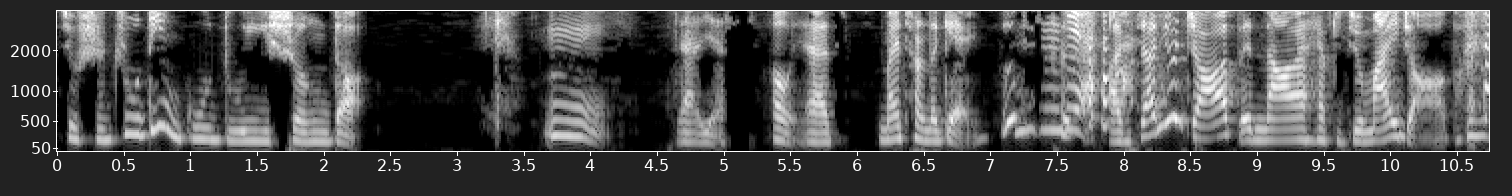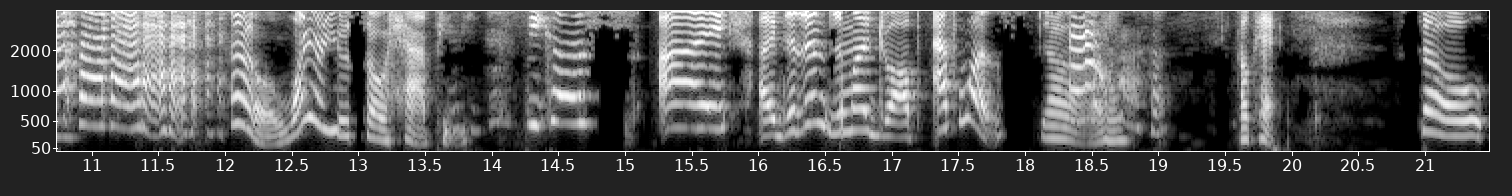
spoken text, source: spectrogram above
就是注定孤独一生的。嗯，Yeah, yes. Oh, yeah, it's my turn again. Oops. I've done your job and now I have to do my job. oh, why are you so happy? because I I didn't do my job at once. Oh. Okay. So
